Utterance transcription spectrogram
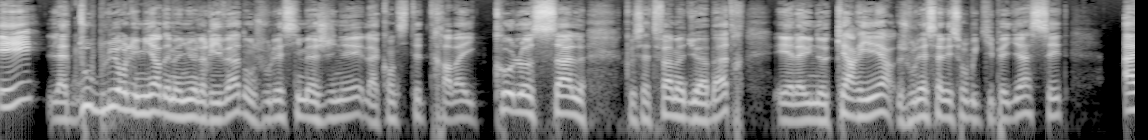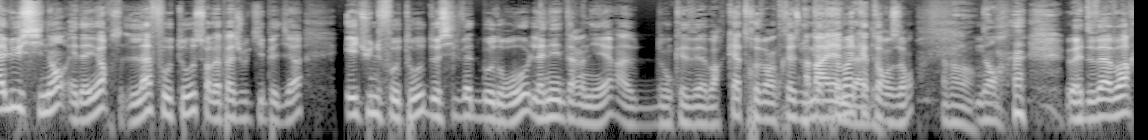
et la doublure lumière d'Emmanuel Riva. Donc je vous laisse imaginer la quantité de travail colossale que cette femme a dû abattre. Et elle a une carrière. Je vous laisse aller sur Wikipédia. C'est hallucinant. Et d'ailleurs, la photo sur la page Wikipédia est une photo de Sylvette Baudreau l'année dernière. euh, Donc elle devait avoir 93 ou Ah, Marianne Bad. 94 ans. Ah. Non, elle devait avoir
